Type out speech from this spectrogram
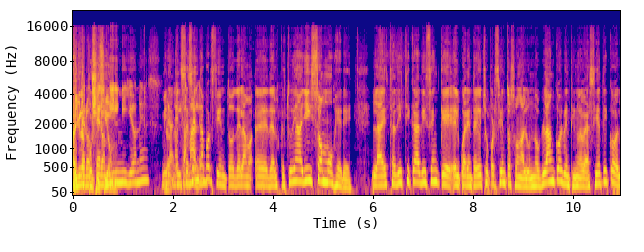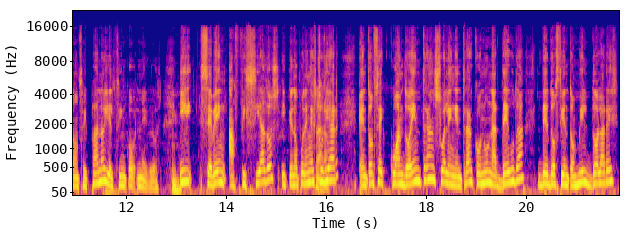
Hay una pero, exposición. Pero mil millones. Mira, no el está mal, ¿eh? 60% de, la- eh, de los que estudian allí son mujeres. Las estadísticas dicen que el 48% son alumnos blancos, el 29% asiáticos, el 11% hispano y el 5% negros. Y se ven asfixiados y que no pueden Claro. estudiar. Entonces, cuando entran, suelen entrar con una deuda de 200 mil dólares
